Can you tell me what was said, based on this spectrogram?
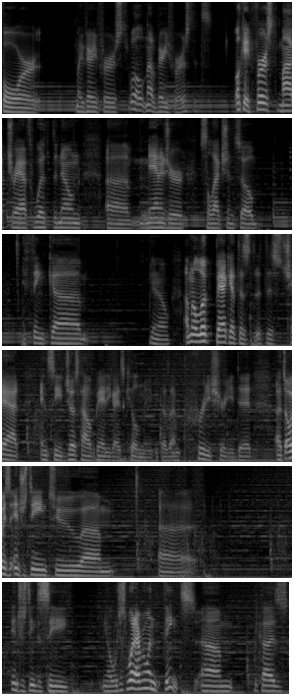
for my very first, well, not very first, it's okay, first mock draft with the known uh, manager selection. So I think, uh, you know, I'm gonna look back at this at this chat and see just how bad you guys killed me because I'm pretty sure you did. Uh, it's always interesting to um, uh, interesting to see, you know, just what everyone thinks. Um, because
